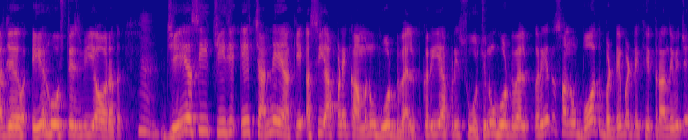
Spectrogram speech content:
ਅੱਜ 에ਅਰ ਹੋਸਟੇਸ ਵੀ ਆ ਔਰਤ। ਜੇ ਅਸੀਂ ਚੀਜ਼ ਇਹ ਚਾਹੁੰਦੇ ਆ ਕਿ ਅਸੀਂ ਆਪਣੇ ਕੰਮ ਨੂੰ ਹੋਰ ਡਿਵੈਲਪ ਕਰੀਏ ਆਪਣੀ ਸੋਚ ਨੂੰ ਹੋਰ ਡਿਵੈਲਪ ਕਰੀਏ ਤਾਂ ਸਾਨੂੰ ਬਹੁਤ ਵੱਡੇ ਵੱਡੇ ਖੇਤਰਾਂ ਦੇ ਵਿੱਚ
